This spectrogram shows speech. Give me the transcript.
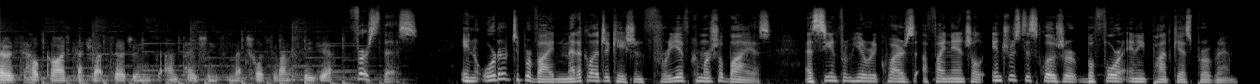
so as to help guide cataract surgeons and patients in their choice of anesthesia. First, this. In order to provide medical education free of commercial bias, as seen from here requires a financial interest disclosure before any podcast program.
